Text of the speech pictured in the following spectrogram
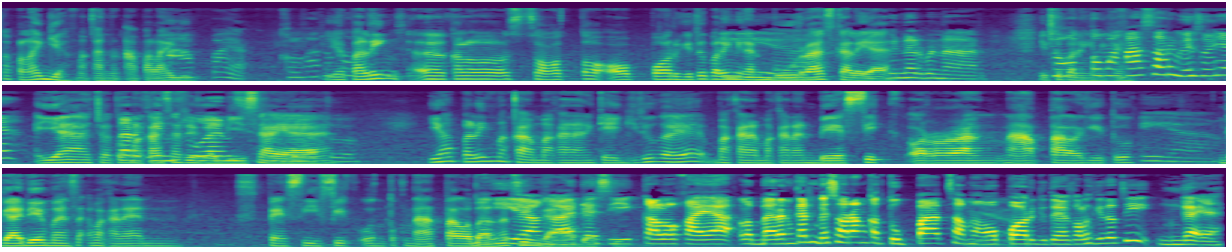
Terus apa lagi ya? Makanan apa lagi? Apa ya? Kalau Ya paling eh, kalau soto opor gitu paling dengan Iya. buras kali ya. benar-benar. Itu paling Coto ini kan. Makassar biasanya. Iya, coto Makassar juga bisa ya. tuh. Ya paling makan makanan kayak gitu kayak makanan-makanan basic orang Natal gitu. Iya. Gak ada yang masak makanan spesifik untuk Natal banget sih iya, nggak nggak ada sih. Kalau kaih lebaran kan biasa orang ketupat sama Iya. opor gitu ya. Kalau kita sih enggak ya.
